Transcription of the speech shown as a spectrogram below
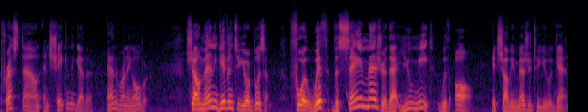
pressed down and shaken together, and running over. Shall men give into your bosom? For with the same measure that you meet with all, it shall be measured to you again.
